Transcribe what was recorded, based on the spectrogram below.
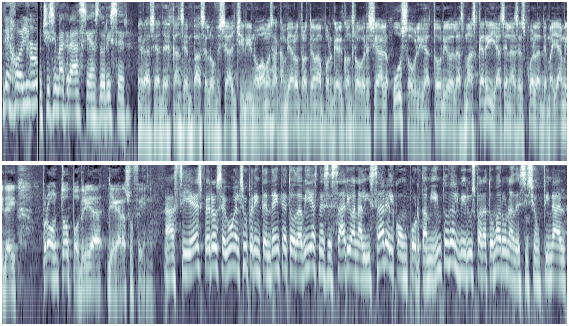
de Hollywood. Muchísimas gracias, Doricer. Gracias. Descanse en paz el oficial Chirino. Vamos a cambiar otro tema porque el controversial uso obligatorio de las mascarillas en las escuelas de Miami-Dade pronto podría llegar a su fin. Así es, pero según el superintendente todavía es necesario analizar el comportamiento del virus para tomar una decisión final.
